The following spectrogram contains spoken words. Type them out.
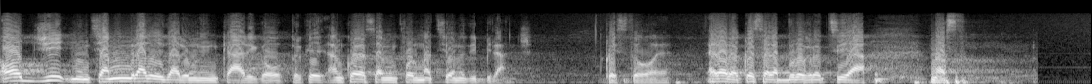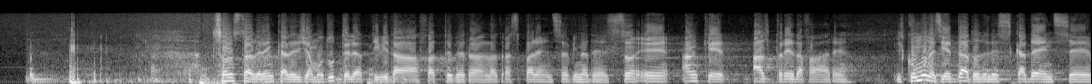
Oggi non siamo in grado di dare un incarico perché ancora siamo in formazione di bilancio. E allora questa è la burocrazia nostra. Sono state elencate diciamo, tutte le attività fatte per la trasparenza fino adesso e anche altre da fare. Il Comune si è dato delle scadenze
